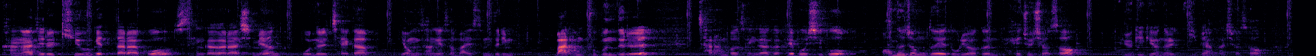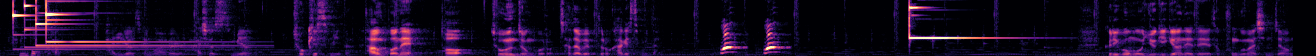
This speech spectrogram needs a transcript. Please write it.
강아지를 키우겠다라고 생각을 하시면 오늘 제가 영상에서 말씀드린 말한 부분들을 잘 한번 생각을 해보시고 어느 정도의 노력은 해주셔서 유기견을 입양하셔서 행복한 반려 생활을 하셨으면 좋겠습니다. 다음번에 더 좋은 정보로 찾아뵙도록 하겠습니다. 그리고 뭐 유기견에 대해서 궁금하신 점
